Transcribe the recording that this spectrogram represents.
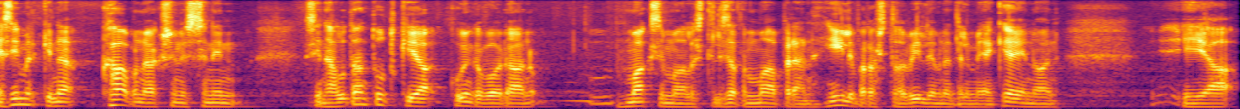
Esimerkkinä Carbon Actionissa, niin siinä halutaan tutkia, kuinka voidaan maksimaalisesti lisätä maaperän hiilivarastoa viljelymenetelmien keinoin. Ja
